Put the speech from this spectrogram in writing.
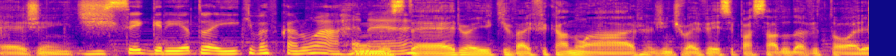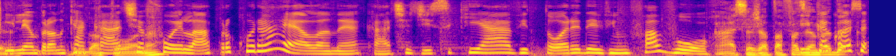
É, De gente. segredo aí que vai ficar no ar, Um né? mistério aí que vai ficar no ar. A gente vai ver esse passado da Vitória. E lembrando que a Kátia tona. foi lá procurar ela, né? A Kátia disse que a Vitória devia um favor. Ah, você já tá fazendo Fica a com, de- essa,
